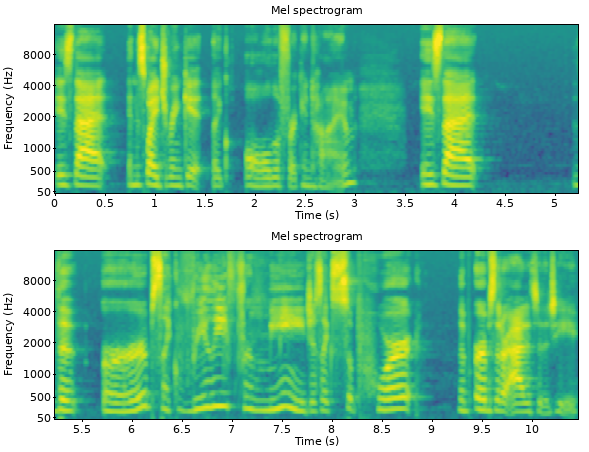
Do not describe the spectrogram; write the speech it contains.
is that and that's why i drink it like all the freaking time is that the herbs like really for me just like support the herbs that are added to the tea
